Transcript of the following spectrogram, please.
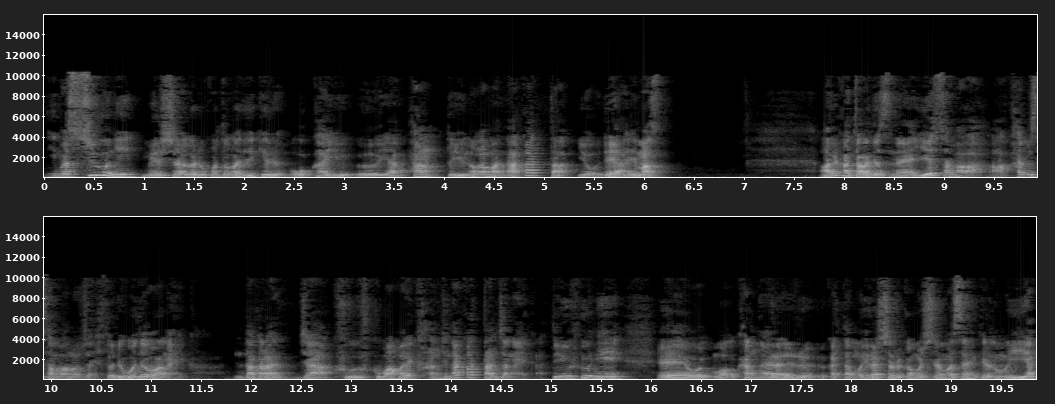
今すぐに召し上がることができるおかゆやパンというのが、まあ、なかったようであります。ある方はですね、イエス様は神様のじゃ一人子ではないか。だから、じゃあ空腹もあまり感じなかったんじゃないかというふうに、えー、考えられる方もいらっしゃるかもしれませんけれども、いや、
